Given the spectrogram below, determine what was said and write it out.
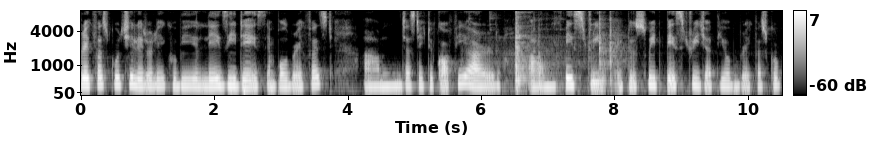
ব্রেকফাস্ট করছি লিটারালি খুবই lazy day simple breakfast just একটু কফি আর পেস্ট্রি একটু সুইট পেস্ট্রি জাতীয় ব্রেকফাস্ট করব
